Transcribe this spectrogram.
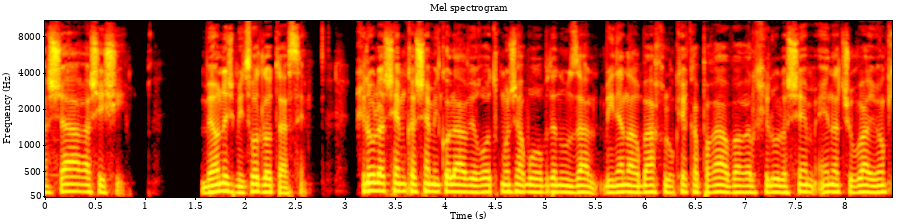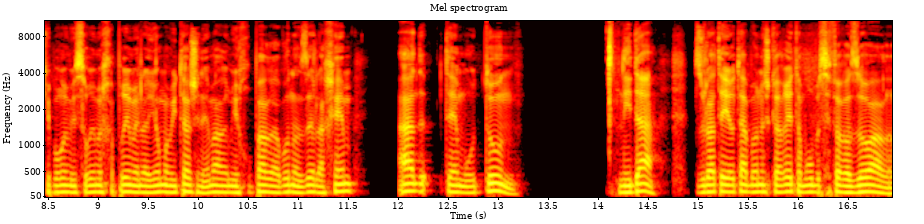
השער השישי בעונש מצוות לא תעשה. חילול השם קשה מכל העבירות, כמו שאמרו רבותינו ז"ל. בעניין ארבעה חלוקי כפרה עבר על חילול השם, אין התשובה, יום כיפורים ואיסורים מכפרים, אלא יום המיטה, שנאמר, אם יכופר העוון הזה לכם עד תמותון. נידה, זולת היותה בעונש כרת, אמרו בספר הזוהר,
